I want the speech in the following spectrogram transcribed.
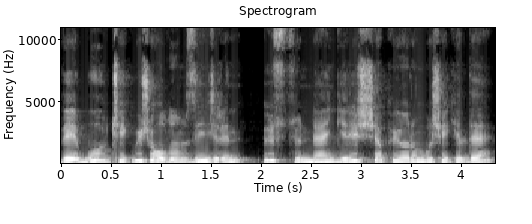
ve bu çekmiş olduğum zincirin üstünden giriş yapıyorum bu şekilde.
